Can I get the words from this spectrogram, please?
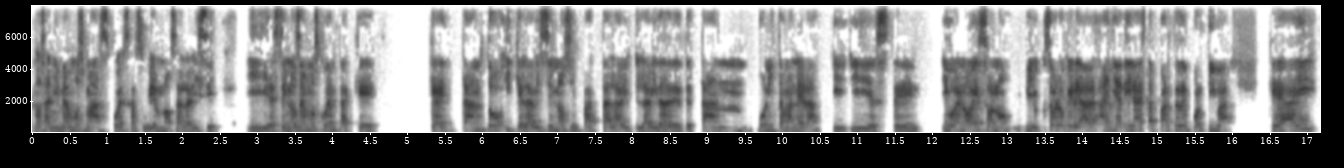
nos animemos más pues a subirnos a la bici. Y este, nos demos cuenta que, que hay tanto y que la bici nos impacta la, la vida de, de, tan bonita manera y, y este y bueno, eso, ¿no? Yo solo quería añadir a esta parte deportiva que hay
